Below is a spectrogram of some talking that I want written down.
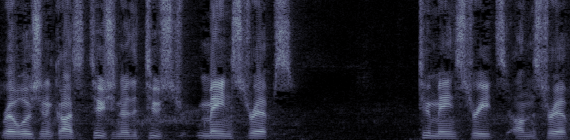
Revolution and Constitution are the two st- main strips, two main streets on the strip.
